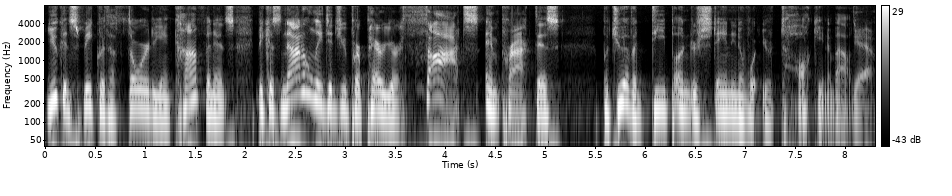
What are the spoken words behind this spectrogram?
you can speak with authority and confidence because not only did you prepare your thoughts and practice, but you have a deep understanding of what you're talking about. Yeah.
